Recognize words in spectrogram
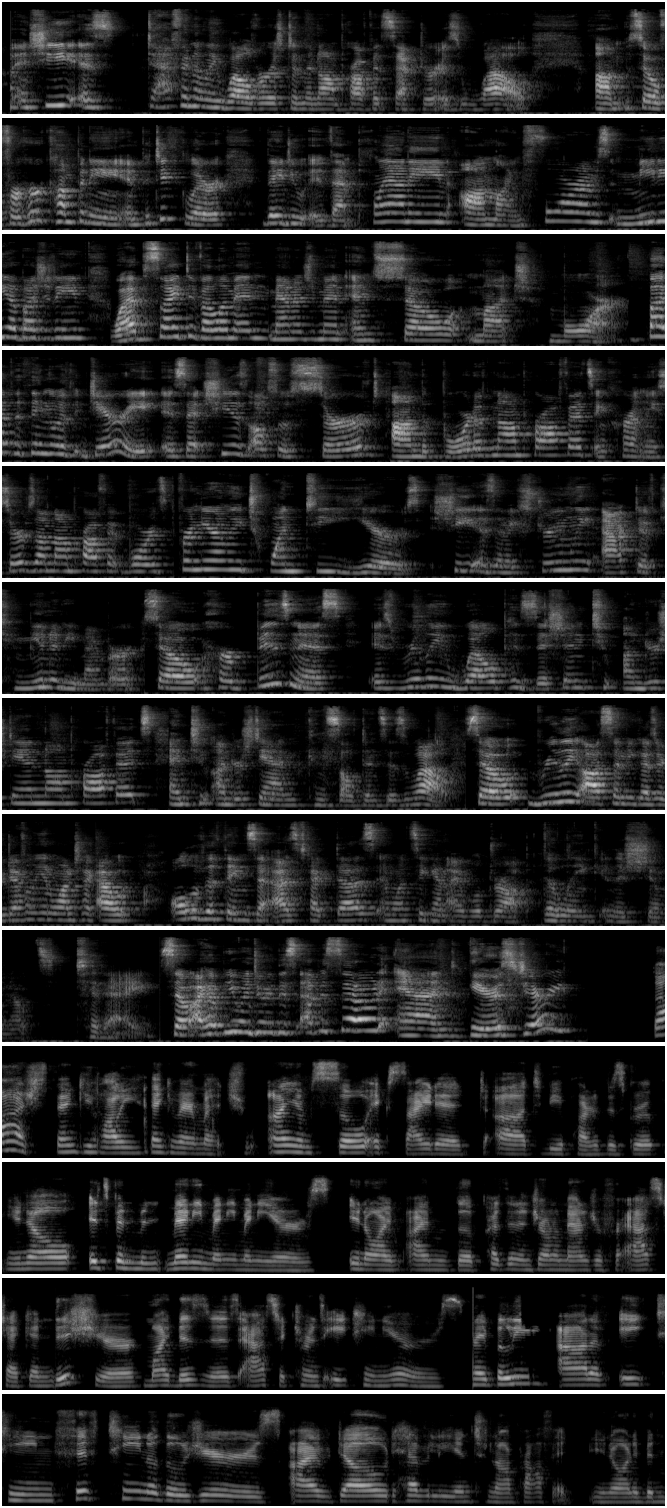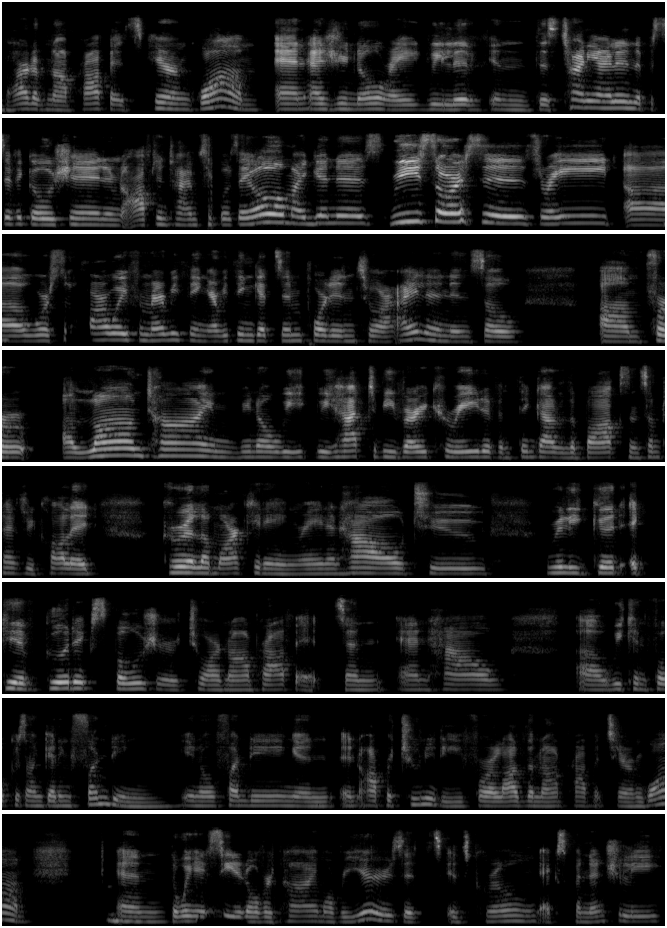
And she is definitely well versed in the nonprofit sector as well. Um, so for her company in particular, they do event planning, online forums, media budgeting, website development management, and so much more. But the thing with Geri is that she has also served on the board of nonprofits and currently serves on nonprofit boards for nearly 20 years. She is an extremely active community member. So her business is really well positioned to understand nonprofits and to understand consultants as well. So, really awesome. You guys are definitely going to want to check out all of the things that Adztech does. And once again, I will drop the link in the show notes today. So, I hope you enjoyed this episode. And here's Geri. Gosh, thank you, Holly. Thank you very much. I am so excited uh, to be a part of this group. You know, it's been many, many, many years. You know, I'm I'm the president and general manager for Adztech, and this year my business Adztech turns 18 years. And I believe out of 18, 15 of those years, I've delved heavily into nonprofit. You know, and I've been part of nonprofits here in Guam. And as you know, right, we live in this tiny island, in the Pacific Ocean, and oftentimes people say, "Oh my goodness, resources, right?" Uh, uh, we're so far away from everything. Everything gets imported into our island, and so um, for a long time, you know, we we had to be very creative and think out of the box. And sometimes we call it guerrilla marketing, right? And how to really good give good exposure to our nonprofits and and how uh, we can focus on getting funding, you know, funding and, and opportunity for a lot of the nonprofits here in Guam. Mm-hmm. And the way I see it over time, over years, it's it's grown exponentially.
